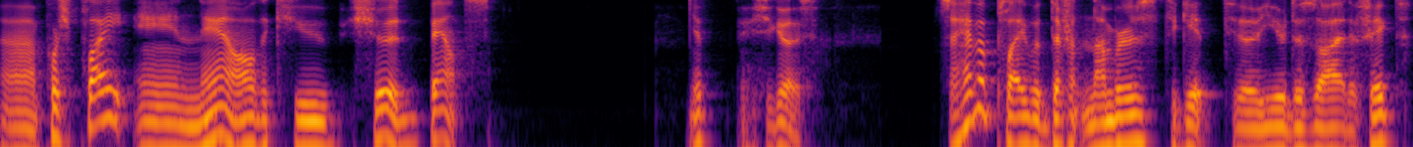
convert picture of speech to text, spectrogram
Uh, push play and now the cube should bounce. Yep, there she goes. So have a play with different numbers to get to your desired effect.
